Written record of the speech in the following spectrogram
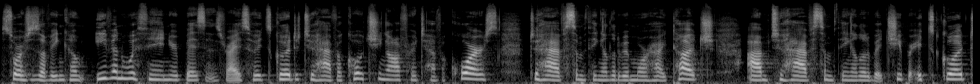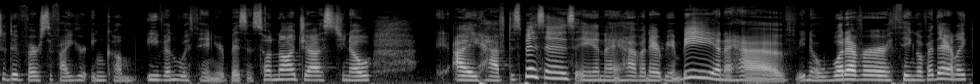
sources of income, even within your business, right? So it's good to have a coaching offer, to have a course, to have something a little bit more high touch, um, to have something a little bit cheaper. It's good to diversify your income, even within your business. So not just, you know, I have this business and I have an Airbnb and I have, you know, whatever thing over there. Like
